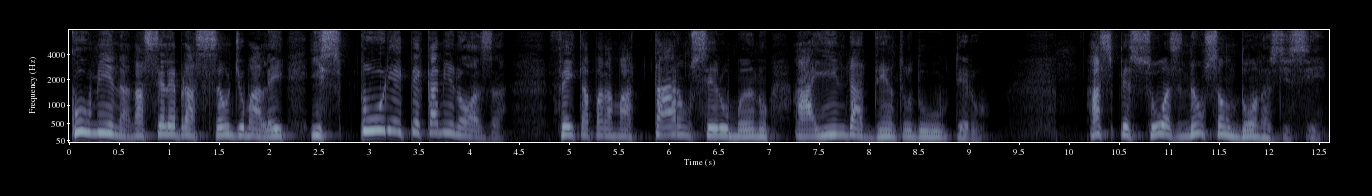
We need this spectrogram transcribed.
culmina na celebração de uma lei espúria e pecaminosa, feita para matar um ser humano ainda dentro do útero. As pessoas não são donas de si.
